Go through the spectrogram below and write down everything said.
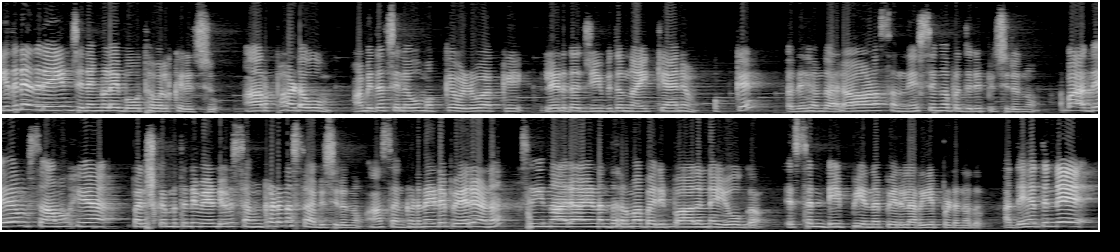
ഇതിനെതിരെയും ജനങ്ങളെ ബോധവൽക്കരിച്ചു. ആർഭാടവും അമിത ചെലവും ഒക്കെ ഒഴിവാക്കി ലളിത ജീവിതം നയിക്കാനും ഒക്കെ അദ്ദേഹം ധാരാളം സന്ദേശങ്ങൾ പ്രചരിപ്പിച്ചിരുന്നു. അപ്പൊ അദ്ദേഹം സാമൂഹ്യ പരിഷ്കരണത്തിന് വേണ്ടി ഒരു സംഘടന സ്ഥാപിച്ചിരുന്നു. ആ സംഘടനയുടെ പേരാണ് ശ്രീനാരായണ ധർമ്മ പരിപാലന യോഗം എസ് എൻ ഡി പി എന്ന പേരിൽ അറിയപ്പെടുന്നത്. അദ്ദേഹത്തിന്റെ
